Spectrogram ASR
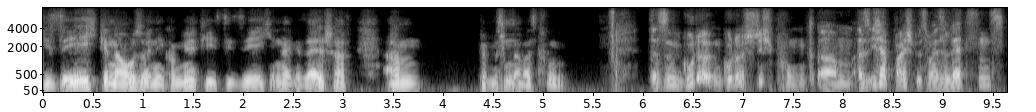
Die sehe ich genauso in den Communities, die sehe ich in der Gesellschaft. Ähm, wir müssen da was tun. Das ist ein guter, ein guter Stichpunkt. Ähm, also ich habe beispielsweise letztens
